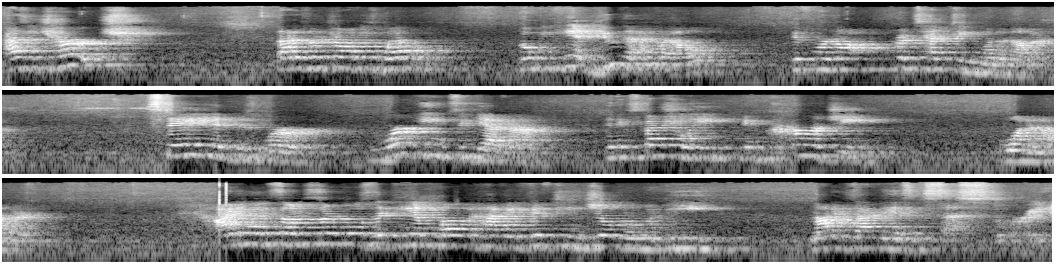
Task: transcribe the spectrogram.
As a church, that is our job as well. But we can't do that well if we're not protecting one another. Staying in His Word, working together, and especially encouraging one another. I know in some circles that Camp Love and having 15 children would be not exactly a success story.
